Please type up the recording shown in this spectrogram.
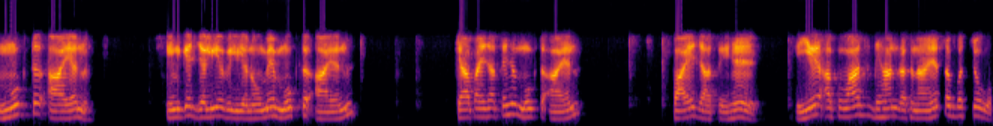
मुक्त आयन, इनके जलीय विलियनों में मुक्त आयन क्या पाए जाते हैं? मुक्त आयन पाए जाते हैं। ये अपवाद ध्यान रखना है सब बच्चों को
